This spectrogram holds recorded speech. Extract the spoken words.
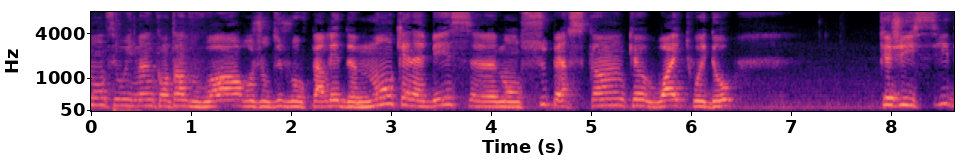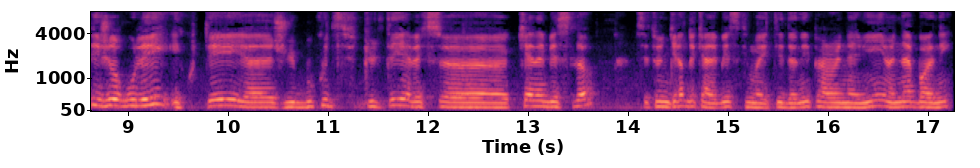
le monde, c'est Winman, content de vous voir. Aujourd'hui, je vais vous parler de mon cannabis, euh, mon Super Skunk White Widow que j'ai ici déjà roulé. Écoutez, euh, j'ai eu beaucoup de difficultés avec ce cannabis-là. C'est une graine de cannabis qui m'a été donnée par un ami, un abonné,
